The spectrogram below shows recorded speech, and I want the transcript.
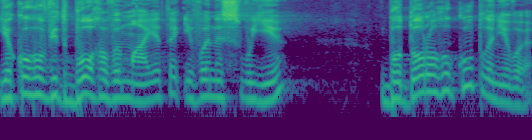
якого від Бога ви маєте, і ви не свої? Бо дорого куплені ви.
